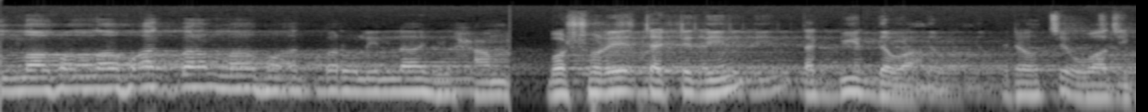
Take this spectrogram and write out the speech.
আল্লাহু আকবর আল্লাহু আকবর হামদ বছরে চারটে দিন তাকবীর দেওয়া, এটা হচ্ছে ওয়াজিব।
